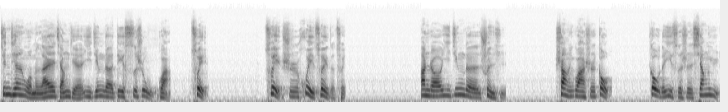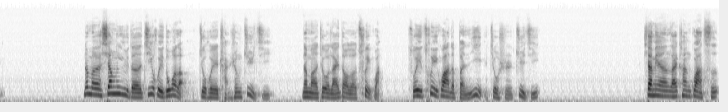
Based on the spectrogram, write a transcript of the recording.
今天我们来讲解《易经》的第四十五卦，萃。萃是荟萃的萃。按照《易经》的顺序，上一卦是构，构的意思是相遇。那么相遇的机会多了，就会产生聚集，那么就来到了萃卦。所以萃卦的本意就是聚集。下面来看卦辞。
